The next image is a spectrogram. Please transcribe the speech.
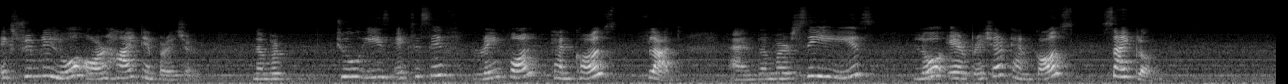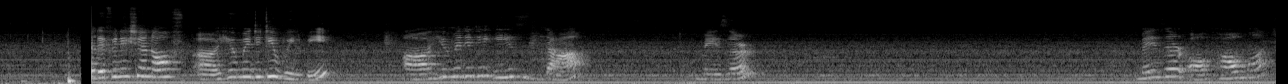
extremely low or high temperature. Number 2 is excessive rainfall can cause flood. And number C is low air pressure can cause cyclone. The definition of uh, humidity will be uh, humidity is the measure measure of how much?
